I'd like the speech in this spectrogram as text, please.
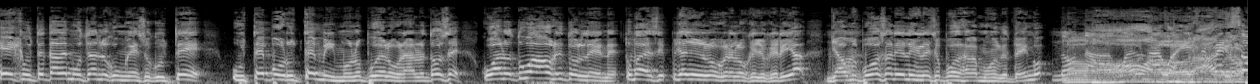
Es que usted está demostrando con eso que usted, usted por usted mismo no puede lograrlo. Entonces, cuando tú ahorras y te ordenes, tú vas a decir, ya yo logré lo que yo quería, ya me puedo salir de la iglesia puedo dejar a la mujer que tengo. No, No, al Nagua. Esa persona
